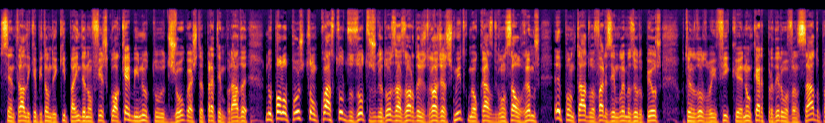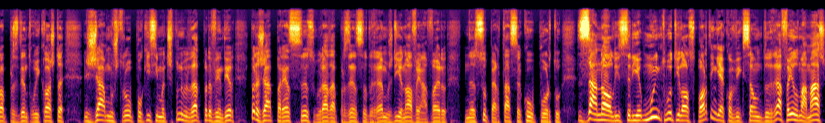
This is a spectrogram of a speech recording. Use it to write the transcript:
Central e capitão da equipa ainda não fez qualquer minuto de jogo esta pré-temporada. No polo oposto são quase todos os outros jogadores às ordens de Roger Schmidt, como é o caso de Gonçalo Gonçalo Ramos, apontado a vários emblemas europeus. O treinador do Benfica não quer perder o avançado. O próprio presidente Rui Costa já mostrou pouquíssima disponibilidade para vender. Para já parece assegurada a presença de Ramos dia 9 em Aveiro na Supertaça com o Porto. Zanoli seria muito útil ao Sporting, é a convicção de Rafael Mamás,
